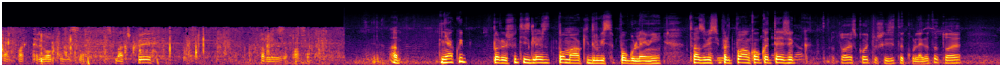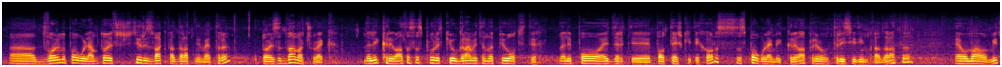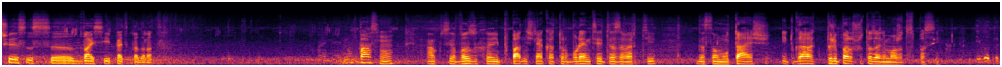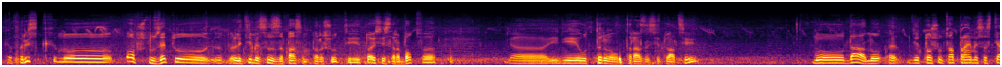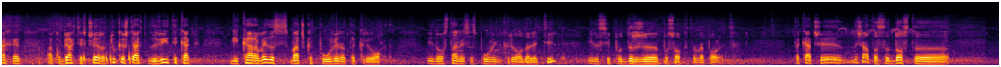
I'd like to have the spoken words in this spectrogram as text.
там пак крилото ми се смачка и хвърлих запасен. А някои парашути изглеждат по-малки, други са по-големи. Това зависи, предполагам, колко е тежък. Тоест, който ще изита колегата, той е двойно по-голям, т.е. 42 квадратни метра, той е за двама човека. Нали, крилата са според килограмите на пилотите. Нали, по-едрите, по-тежките хора са с по-големи крила, примерно 31 квадрата. Е, една момиче е с а, 25 квадрата. Не е опасно, ако си въздуха и попаднеш някаква турбуленция и те завърти, да се омотаеш и тогава дори парашута да не може да спаси. Има такъв риск, но общо взето летиме с запасен парашут и той си сработва а, и ни оттърва от разни ситуации. Но да, но е, ние точно това правиме с тях. Е, ако бяхте вчера тук, щяхте да видите как ги караме да си смачкат половината крило и да остане с половин крило да лети и да си поддържа посоката на полета. Така че нещата са доста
